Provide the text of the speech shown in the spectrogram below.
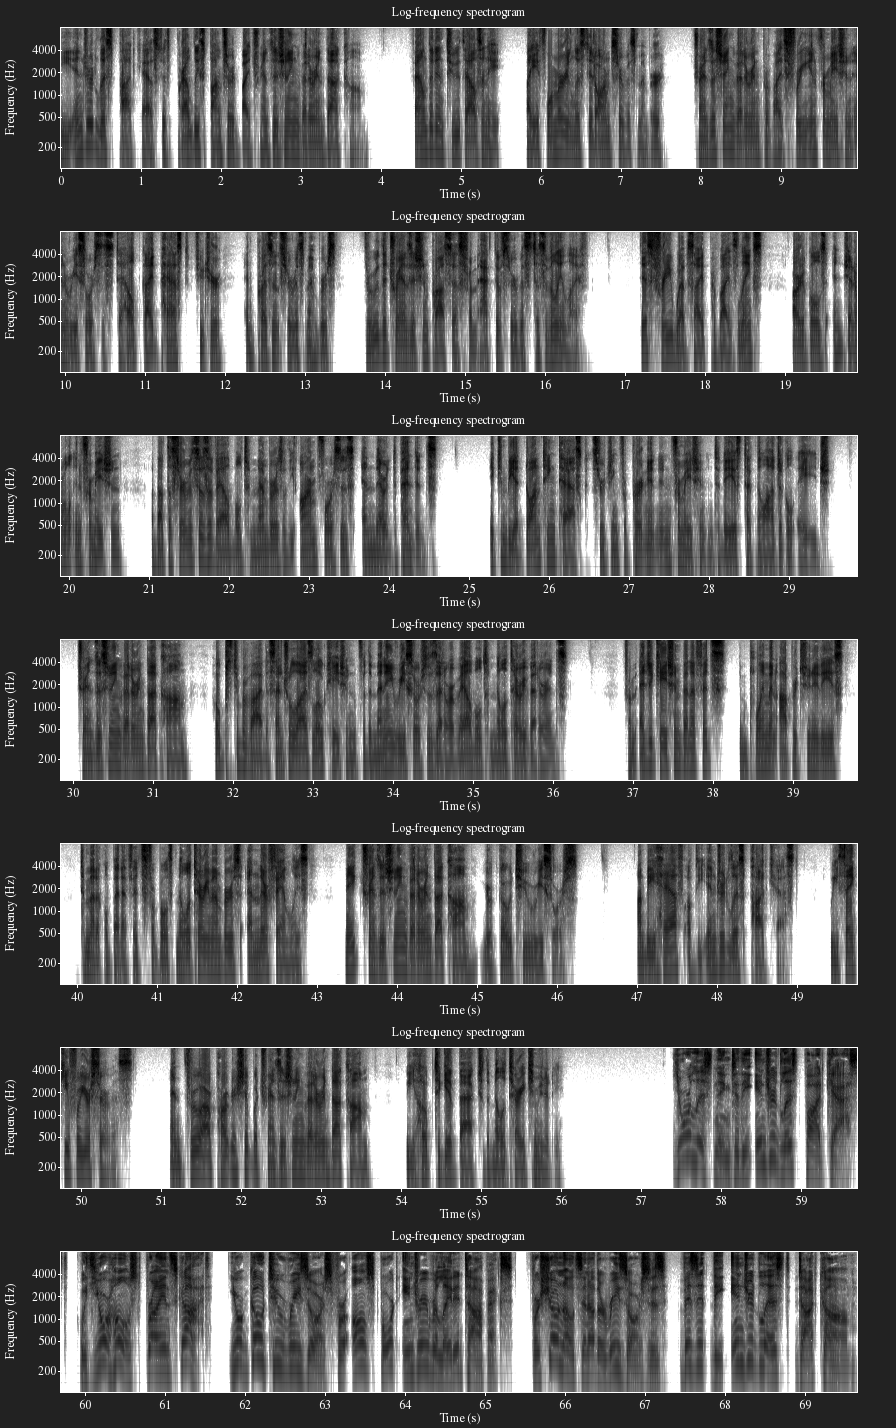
The Injured List podcast is proudly sponsored by TransitioningVeteran.com. Founded in 2008 by a former enlisted armed service member, Transitioning Veteran provides free information and resources to help guide past, future, and present service members through the transition process from active service to civilian life. This free website provides links, articles, and general information about the services available to members of the armed forces and their dependents. It can be a daunting task searching for pertinent information in today's technological age. TransitioningVeteran.com hopes to provide a centralized location for the many resources that are available to military veterans. From education benefits, employment opportunities, to medical benefits for both military members and their families, make TransitioningVeteran.com your go-to resource. On behalf of the Injured List podcast, we thank you for your service. And through our partnership with TransitioningVeteran.com, we hope to give back to the military community. You're listening to the Injured List podcast with your host, Brian Scott, your go to resource for all sport injury related topics. For show notes and other resources, visit theinjuredlist.com.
